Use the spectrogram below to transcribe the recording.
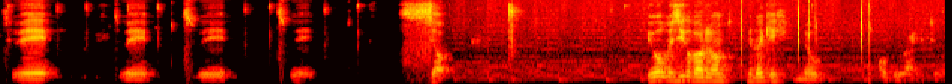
2, 2, 2, 2. Zo. Je hoort muziek op de achtergrond. Gelukkig no copyright natuurlijk.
